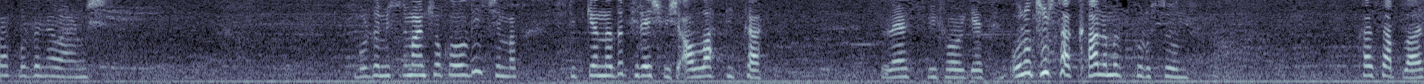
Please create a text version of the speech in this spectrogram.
Bak burada ne varmış. Burada Müslüman çok olduğu için bak dükkanın adı Freshfish. Allah dikta. Lest we forget. Unutursak kanımız kurusun. Kasaplar.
